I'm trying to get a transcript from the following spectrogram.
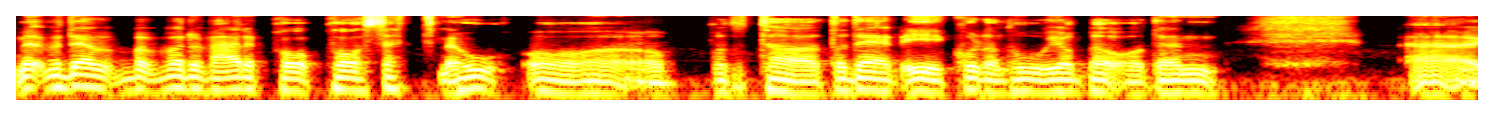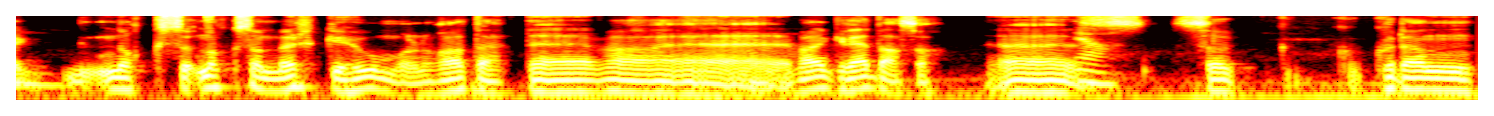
men, men det å ba- bare være på, på sett med henne og, og ta, ta del i hvordan hun jobber, og den eh, nokså nok så mørke humoren hun hadde, det var, eh, var en glede, altså. Eh, Ja. Så hvordan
